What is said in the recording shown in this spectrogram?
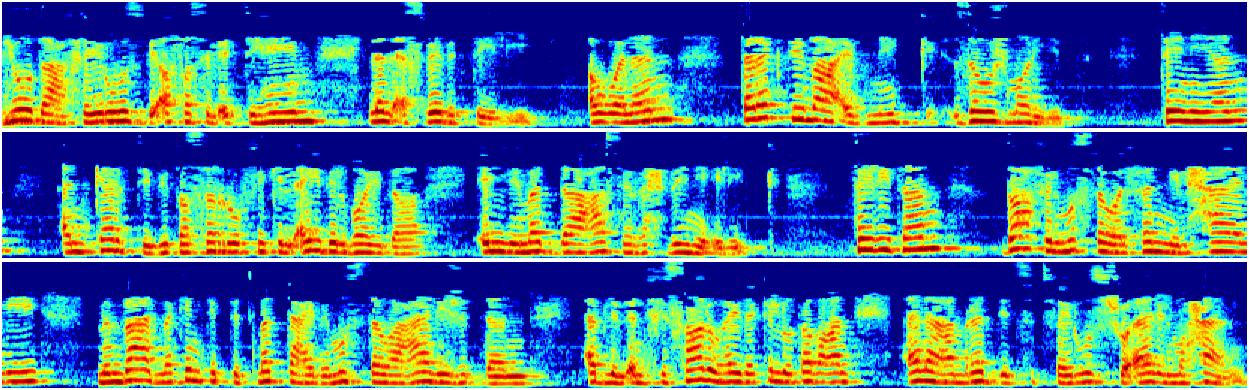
بيوضع فيروز بقفص الاتهام للأسباب التالية. أولا تركت مع ابنك زوج مريض. ثانيا أنكرت بتصرفك الأيدي البيضاء اللي مدى عاصي الرحباني إليك. ثالثا ضعف المستوى الفني الحالي من بعد ما كنت بتتمتعي بمستوى عالي جدا قبل الانفصال وهيدا كله طبعا أنا عم ردد ست فيروز سؤال المحامي.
